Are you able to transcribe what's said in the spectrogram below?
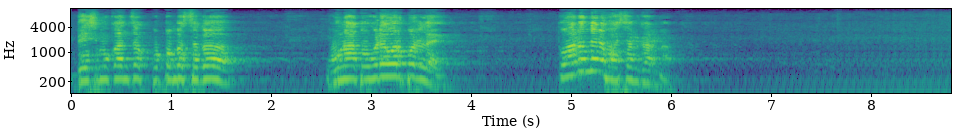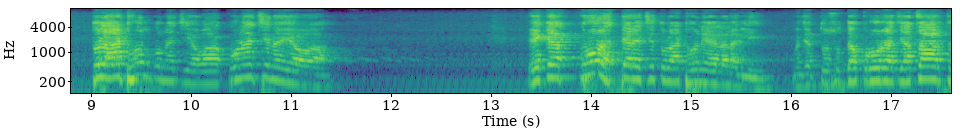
देशमुखांचं कुटुंब सगळं उन्हात उघड्यावर पडलंय. तो आनंदाने भाषण करणार. तुला आठवण कोणाची यावा कोणाची नाही यावा? एका क्रूर हत्याराची तुला आठवण यायला लागली. म्हणजे तू सुद्धा क्रूराच याचा अर्थ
